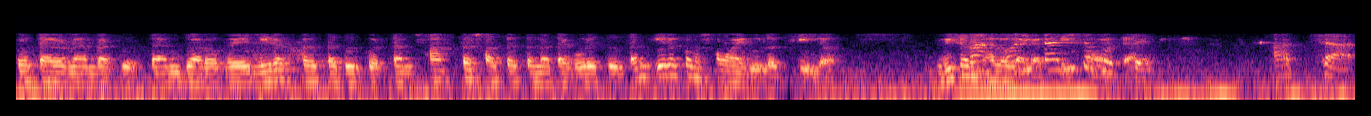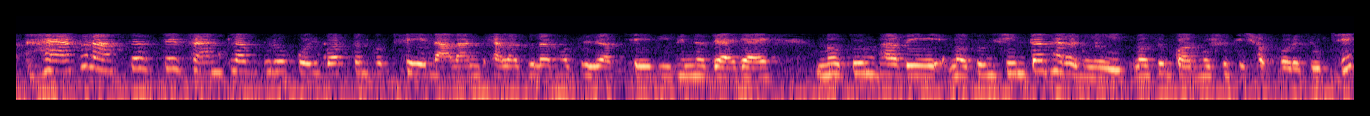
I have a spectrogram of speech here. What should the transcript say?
প্রচারণা আমরা করতাম জড়ো হয়ে নিরক্ষরতা দূর করতাম স্বাস্থ্য সচেতনতা গড়ে তুলতাম এরকম সময়গুলো ছিল। ভীষণ ভালো লাগার আচ্ছা হ্যাঁ এখন আস্তে আস্তে ফ্যান ক্লাবগুলো পরিবর্তন হচ্ছে নানান খেলাধুলার মধ্যে যাচ্ছে বিভিন্ন জায়গায় নতুন ভাবে নতুন চিন্তাধারা নিয়ে নতুন কর্মসূচি সব করে তুলছে।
